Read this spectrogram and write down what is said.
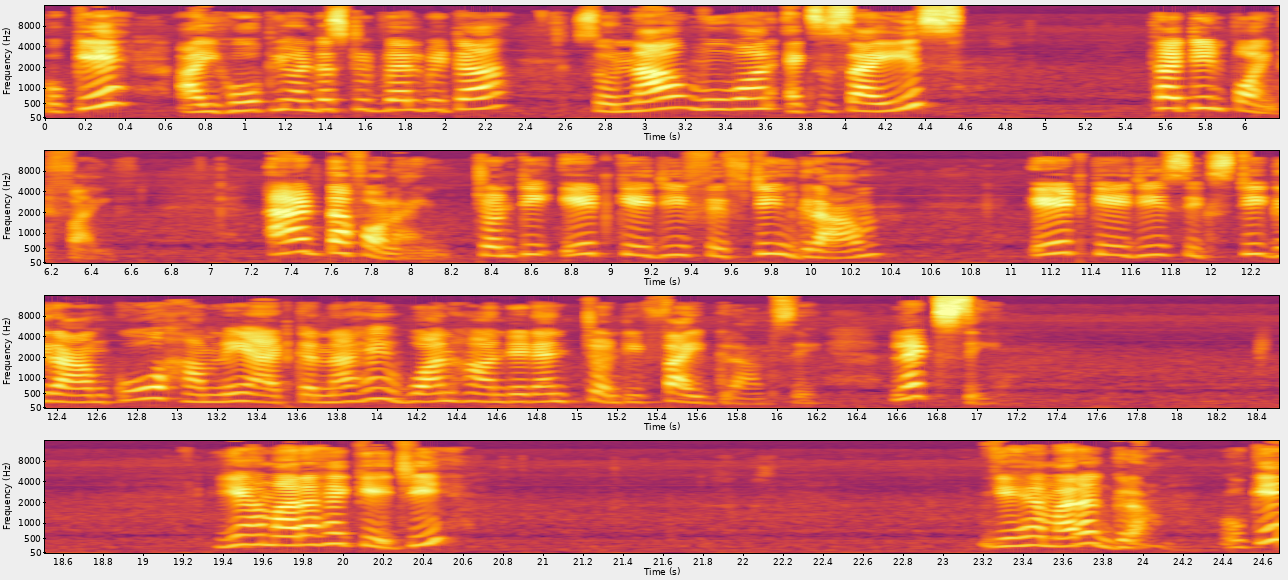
Okay I hope you understood well बेटा। So now move on exercise 13.5 add the following 28 kg 15 gram 8 kg 60 gram को हमने ऐड करना है 125 ग्राम से। लेट्स सी ये हमारा है केजी ये है हमारा ग्राम, ओके?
